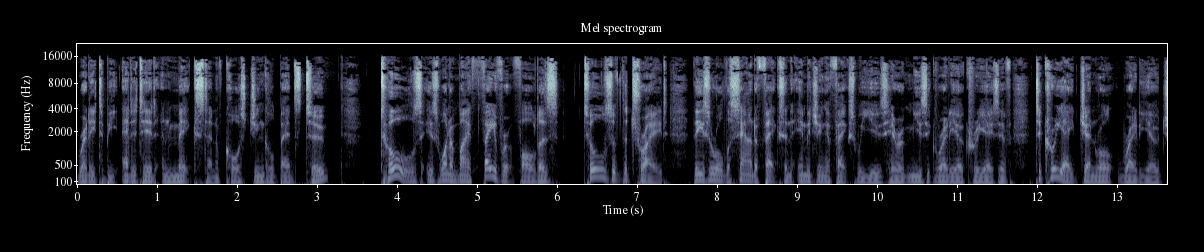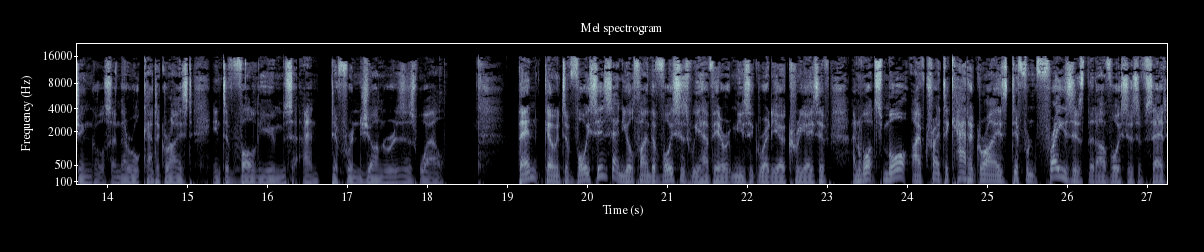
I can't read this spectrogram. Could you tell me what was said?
ready to be edited and mixed, and of course, Jingle Beds too. Tools is one of my favorite folders. Tools of the Trade. These are all the sound effects and imaging effects we use here at Music Radio Creative to create general radio jingles, and they're all categorized into volumes and different genres as well. Then go into voices and you'll find the voices we have here at Music Radio Creative. And what's more, I've tried to categorize different phrases that our voices have said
